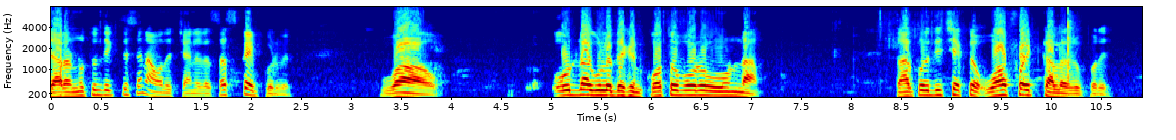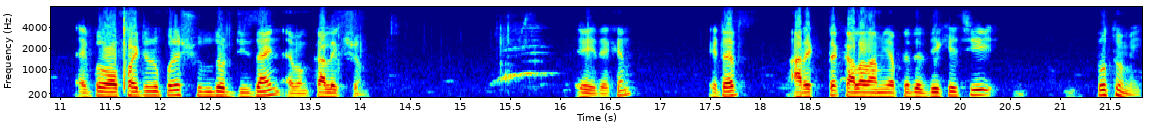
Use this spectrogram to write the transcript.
যারা নতুন দেখতেছেন, আমাদের চ্যানেলটা সাবস্ক্রাইব করবেন। ওয়াও ওড়নাগুলো দেখেন, কত বড় ওড়না। তারপরে দিচ্ছে একটা অফ হোয়াইট কালার উপরে। একবার অফ হোয়াইটের উপরে সুন্দর ডিজাইন এবং কালেকশন এই দেখেন, এটার আরেকটা কালার আমি আপনাদের দেখেছি প্রথমেই।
